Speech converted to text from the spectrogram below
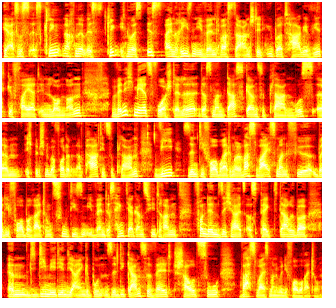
Ja, es, ist, es klingt nach einem, es klingt nicht nur, es ist ein Riesenevent, was da ansteht. Über Tage wird gefeiert in London. Wenn ich mir jetzt vorstelle, dass man das Ganze planen muss, ähm, ich bin schon überfordert, mit einer Party zu planen. Wie sind die Vorbereitungen oder was weiß man für über die Vorbereitung zu diesem Event? Es hängt ja ganz viel dran von dem Sicherheitsaspekt, darüber ähm, die, die Medien, die eingebunden sind. Die ganze Welt schaut zu. Was weiß man über die Vorbereitung?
